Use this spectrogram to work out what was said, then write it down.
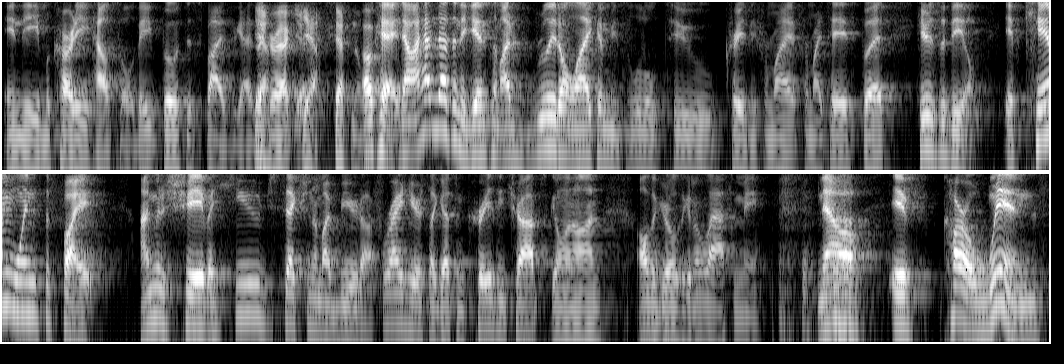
in the McCarty household. They both despise the guy. Is that correct? Yes. Yeah, definitely. Okay, now I have nothing against him. I really don't like him. He's a little too crazy for my for my taste. But here's the deal: if Kim wins the fight, I'm going to shave a huge section of my beard off right here, so I got some crazy chops going on. All the girls are going to laugh at me. Now, if Karo wins,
